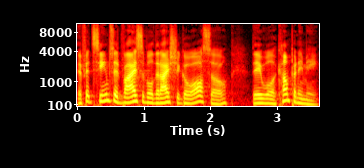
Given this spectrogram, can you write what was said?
If it seems advisable that I should go also, they will accompany me.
